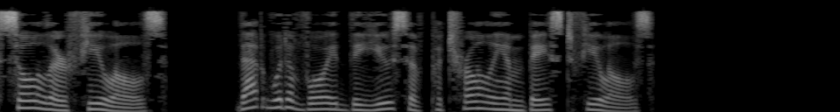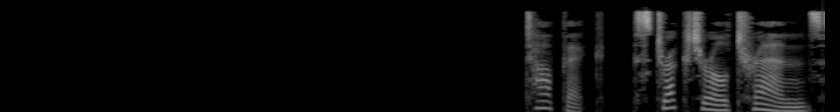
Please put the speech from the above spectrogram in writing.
solar fuels that would avoid the use of petroleum-based fuels. Structural trends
